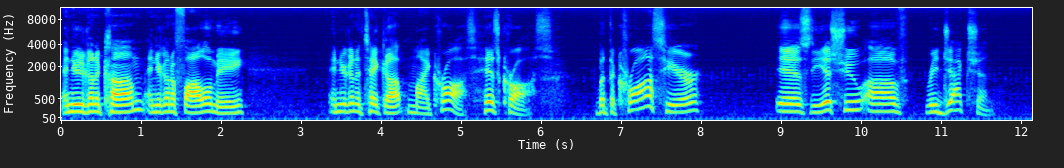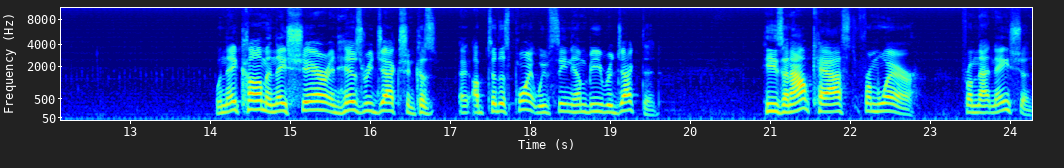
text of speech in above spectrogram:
And you're going to come and you're going to follow me and you're going to take up my cross, his cross. But the cross here is the issue of rejection when they come and they share in his rejection, because uh, up to this point we've seen him be rejected, he's an outcast from where? From that nation.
